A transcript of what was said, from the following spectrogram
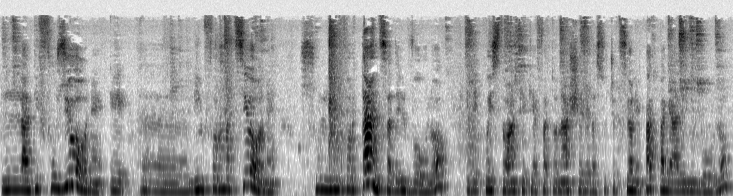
la diffusione e eh, l'informazione sull'importanza del volo, ed è questo anche che ha fatto nascere l'associazione Pappagalli in Volo,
